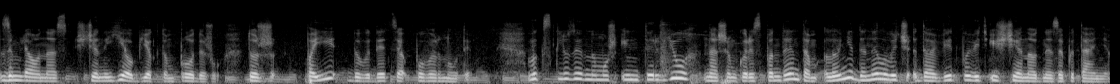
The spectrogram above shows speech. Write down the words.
Земля у нас ще не є об'єктом продажу, тож паї доведеться повернути. В ексклюзивному ж інтерв'ю нашим кореспондентам Леонід Данилович дав відповідь іще на одне запитання.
